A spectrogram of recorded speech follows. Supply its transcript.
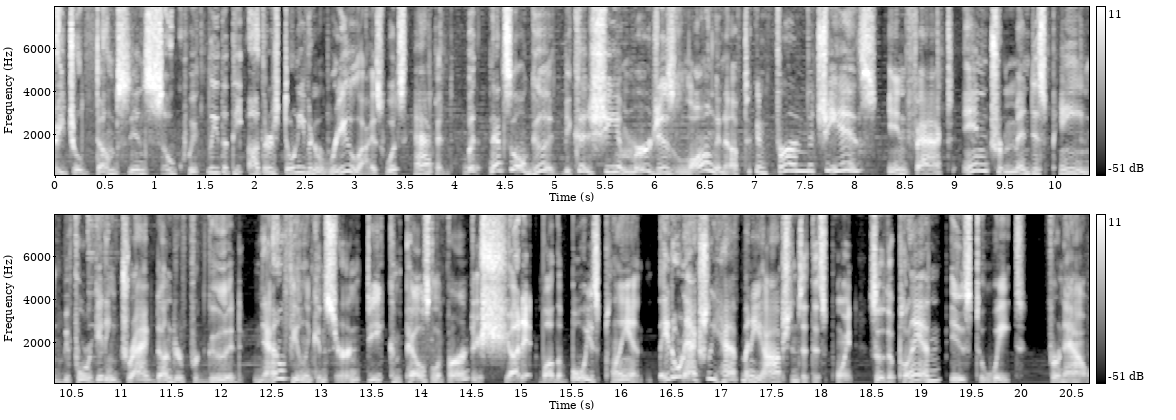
Rachel dumps in so quickly that the others don't even realize what's happened. But that's all good because she emerges long enough to confirm that she is, in fact, in tremendous pain before getting dragged under for good. Now feeling concerned, Deke compels Laverne to shut it while the boys plan. They don't actually have many options at this point, so the plan is to wait for now.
